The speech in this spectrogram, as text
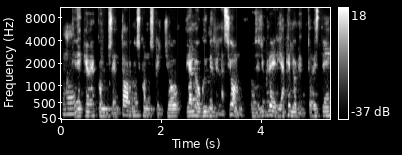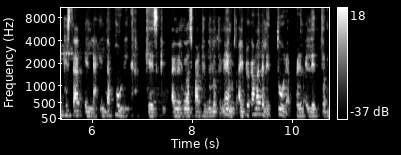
tiene que ver con los entornos con los que yo dialogo y me relaciono. Entonces yo creería que los lectores tienen que estar en la agenda pública, que es que en algunas partes no lo tenemos. Hay programas de lectura, pero el lector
